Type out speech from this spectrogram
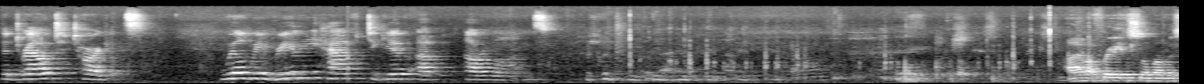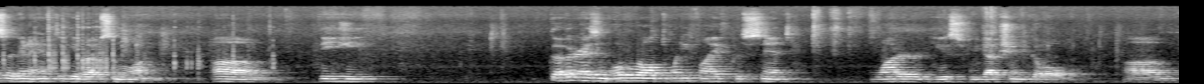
the drought targets. Will we really have to give up our lawns? I'm afraid some of us are gonna have to give up some lawn. Um, the governor has an overall twenty-five percent water use reduction goal, um,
